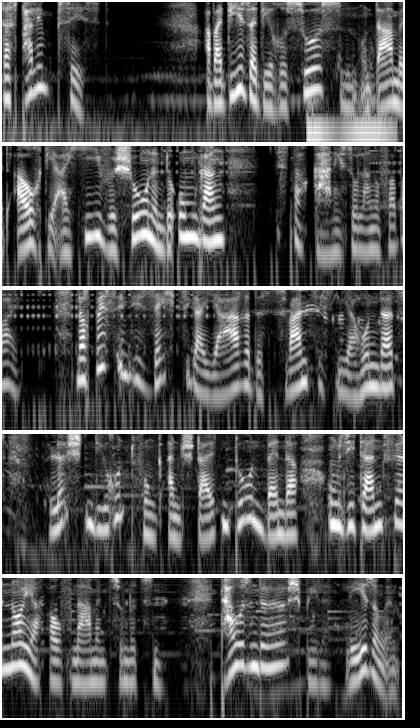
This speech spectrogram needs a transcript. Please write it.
Das Palimpsest. Aber dieser die Ressourcen und damit auch die Archive schonende Umgang ist noch gar nicht so lange vorbei. Noch bis in die 60er Jahre des 20. Jahrhunderts löschten die Rundfunkanstalten Tonbänder, um sie dann für neue Aufnahmen zu nutzen. Tausende Hörspiele, Lesungen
